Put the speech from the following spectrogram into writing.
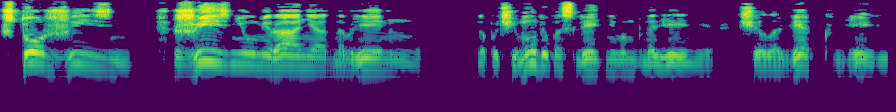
Что жизнь? Жизнь и умирание одновременно. Но почему до последнего мгновения человек верит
